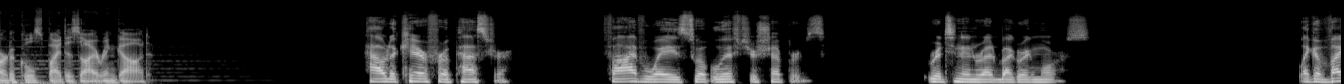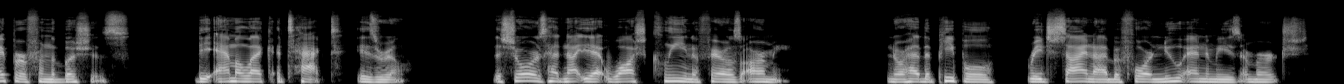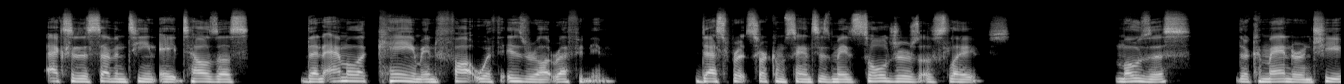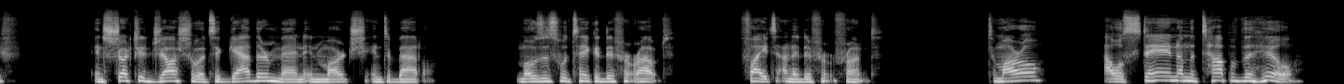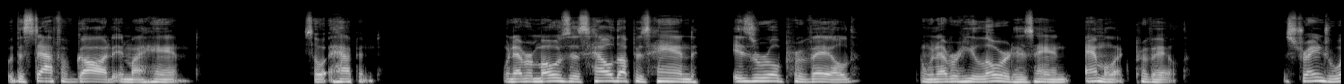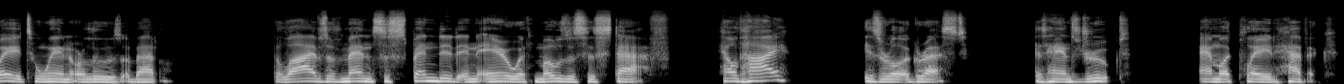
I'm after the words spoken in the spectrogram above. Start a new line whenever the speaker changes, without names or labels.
articles by Desiring God.
How to care for a pastor. Five ways to uplift your shepherds. Written and read by Greg Morse. Like a viper from the bushes, the Amalek attacked Israel. The shores had not yet washed clean of Pharaoh's army, nor had the people reached Sinai before new enemies emerged. Exodus 17 8 tells us, Then Amalek came and fought with Israel at Rephidim. Desperate circumstances made soldiers of slaves. Moses, their commander in chief, instructed Joshua to gather men and march into battle. Moses would take a different route, fight on a different front. Tomorrow, I will stand on the top of the hill with the staff of God in my hand. So it happened. Whenever Moses held up his hand, Israel prevailed, and whenever he lowered his hand, Amalek prevailed. A strange way to win or lose a battle. The lives of men suspended in air with Moses' staff. Held high, Israel aggressed. His hands drooped. Amalek played havoc.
